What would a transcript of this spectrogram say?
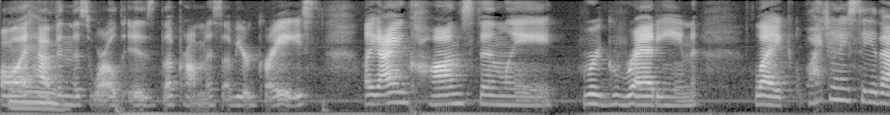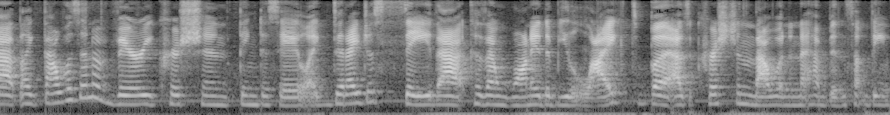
All I have mm. in this world is the promise of your grace. Like I am constantly regretting like why did i say that like that wasn't a very christian thing to say like did i just say that because i wanted to be liked but as a christian that wouldn't have been something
